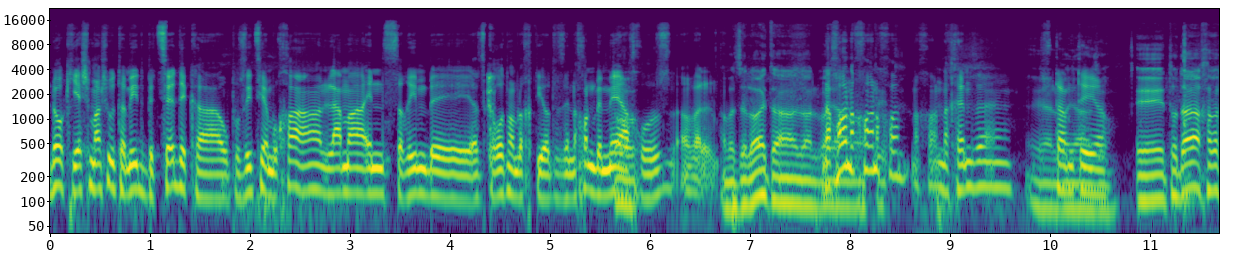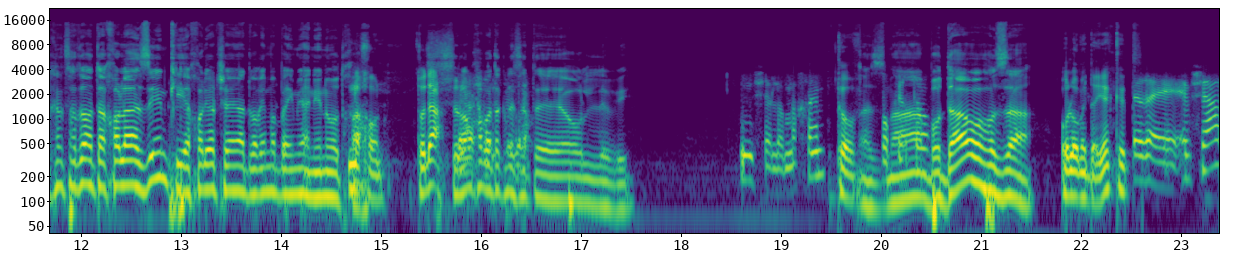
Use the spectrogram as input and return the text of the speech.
לא, כי יש משהו תמיד בצדק, האופוזיציה מוחה, למה אין שרים באזכרות ממלכתיות, וזה נכון במאה אחוז, אבל... אבל זה לא הייתה הלוויה. נכון, נכון, נכון, נכון, לכן זה סתם תהיה. אה, תודה, חבר הכנסת חזון, אתה יכול להאזין, כי יכול להיות שהדברים הבאים יעניינו אותך. נכון. תודה. שלום חברת הכנסת אה, אורלי לוי. שלום לכם. טוב. אז מה, בודה או הוזה? או לא מדייקת? תראה, אפשר,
